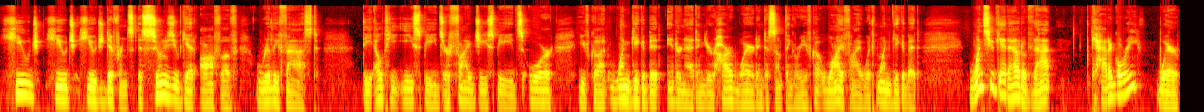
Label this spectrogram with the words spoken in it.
Huge, huge, huge difference as soon as you get off of really fast the LTE speeds or 5G speeds, or you've got one gigabit internet and you're hardwired into something, or you've got Wi Fi with one gigabit. Once you get out of that category where,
